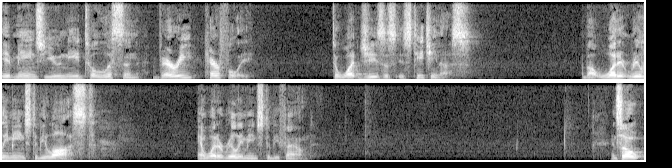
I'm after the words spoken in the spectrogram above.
It means you need to listen very carefully to what Jesus is teaching us about what it really means to be lost and what it really means to be found. And so,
